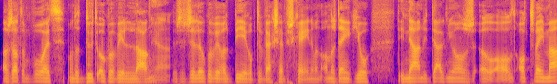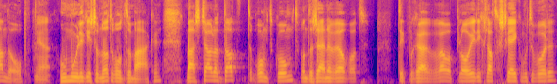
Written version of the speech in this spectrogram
als dat een wordt, want dat duurt ook wel weer lang. Ja. Dus er zullen ook wel weer wat beren op de weg zijn verschenen. Want anders denk ik, joh, die naam die duikt nu al, al, al, twee maanden op. Ja. Hoe moeilijk is het om dat rond te maken? Maar stel dat dat rondkomt, want er zijn er wel wat, wat ik begrijp, wel wat plooien die glad gestreken moeten worden.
